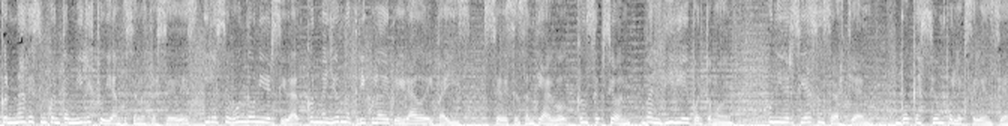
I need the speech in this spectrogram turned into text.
con más de 50.000 estudiantes en nuestras sedes y la segunda universidad con mayor matrícula de pregrado del país. Sedes en Santiago, Concepción, Valdivia y Puerto Montt. Universidad San Sebastián. Vocación por la excelencia.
